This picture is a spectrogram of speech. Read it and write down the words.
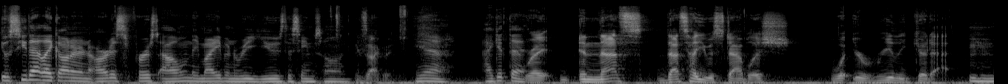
you'll see that like on an artist's first album, they might even reuse the same song. Exactly. Yeah, I get that. Right. And that's that's how you establish what you're really good at. Mm-hmm.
